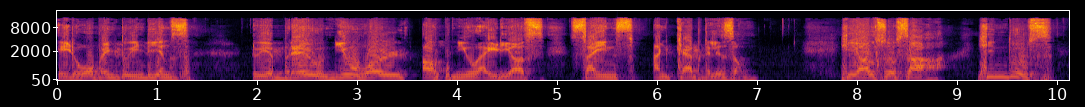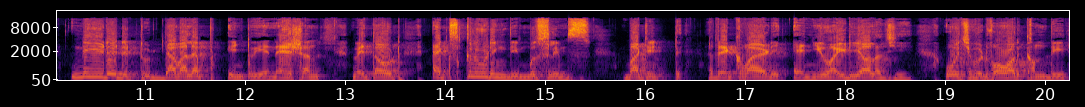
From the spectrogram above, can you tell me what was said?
It opened to Indians to a brave new world of new ideas, science, and capitalism. He also saw Hindus needed to develop into a nation without excluding the Muslims, but it required a new ideology which would overcome the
